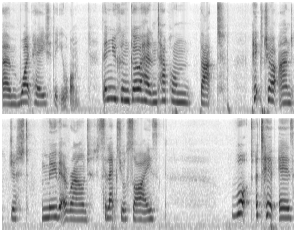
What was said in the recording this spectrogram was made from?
um, white page that you want. Then you can go ahead and tap on that picture and just move it around, select your size. What a tip is,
